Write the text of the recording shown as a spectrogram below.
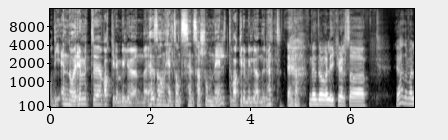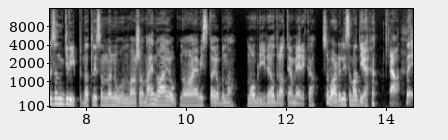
og de enormt eh, vakre miljøene, sånn helt sånn sensasjonelt vakre miljøene rundt. Ja, men det var likevel så Ja, det var litt sånn gripende at liksom når noen var sånn Nei, nå, jobb, nå har jeg mista jobben, og nå blir det å dra til Amerika. Så var det liksom adjø. Ja. Det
